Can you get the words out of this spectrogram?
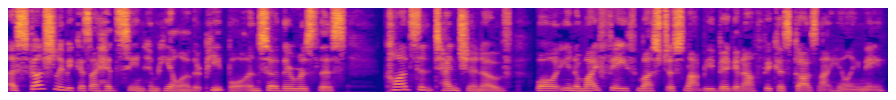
especially because I had seen him heal other people. And so there was this constant tension of, well, you know, my faith must just not be big enough because God's not healing me.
